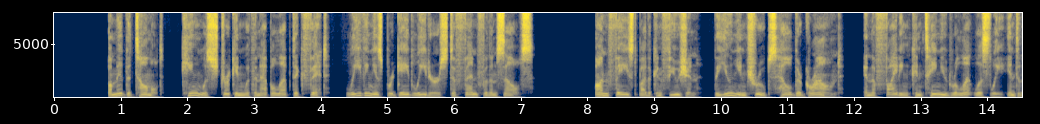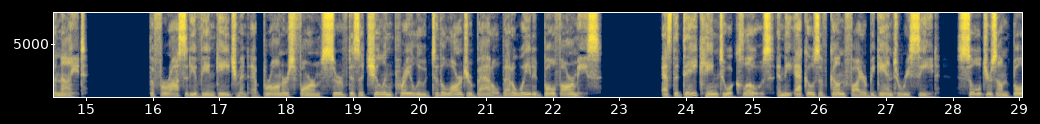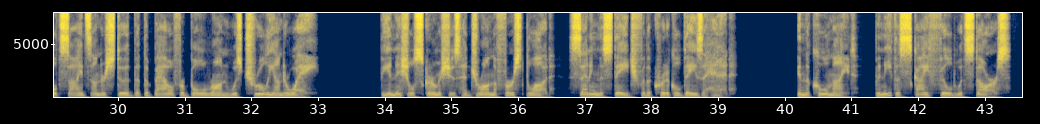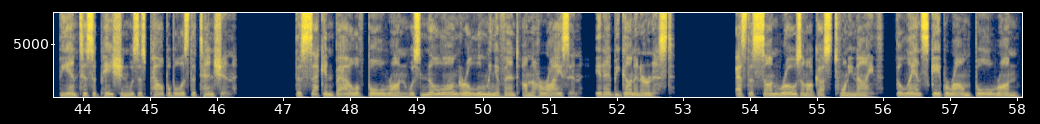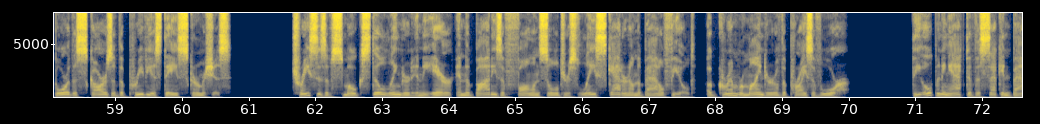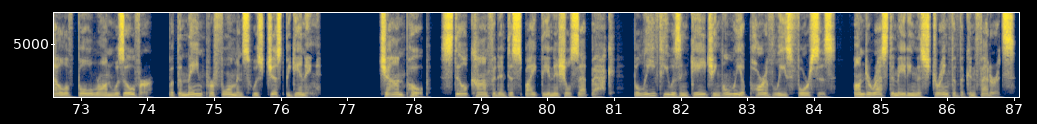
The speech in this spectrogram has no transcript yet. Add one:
Amid the tumult, King was stricken with an epileptic fit, leaving his brigade leaders to fend for themselves. Unfazed by the confusion, the Union troops held their ground, and the fighting continued relentlessly into the night. The ferocity of the engagement at Brawner's farm served as a chilling prelude to the larger battle that awaited both armies. As the day came to a close and the echoes of gunfire began to recede, soldiers on both sides understood that the battle for Bull Run was truly underway. The initial skirmishes had drawn the first blood, setting the stage for the critical days ahead. In the cool night, beneath a sky filled with stars, the anticipation was as palpable as the tension. The Second Battle of Bull Run was no longer a looming event on the horizon, it had begun in earnest. As the sun rose on August 29, the landscape around Bull Run bore the scars of the previous day's skirmishes. Traces of smoke still lingered in the air and the bodies of fallen soldiers lay scattered on the battlefield, a grim reminder of the price of war. The opening act of the Second Battle of Bull Run was over, but the main performance was just beginning. John Pope, still confident despite the initial setback, believed he was engaging only a part of Lee's forces, underestimating the strength of the Confederates.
